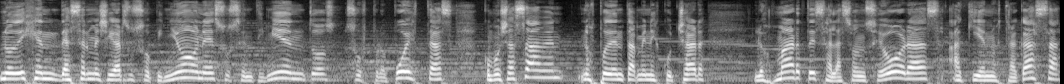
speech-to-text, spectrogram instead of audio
No dejen de hacerme llegar sus opiniones, sus sentimientos, sus propuestas. Como ya saben, nos pueden también escuchar los martes a las 11 horas aquí en nuestra casa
